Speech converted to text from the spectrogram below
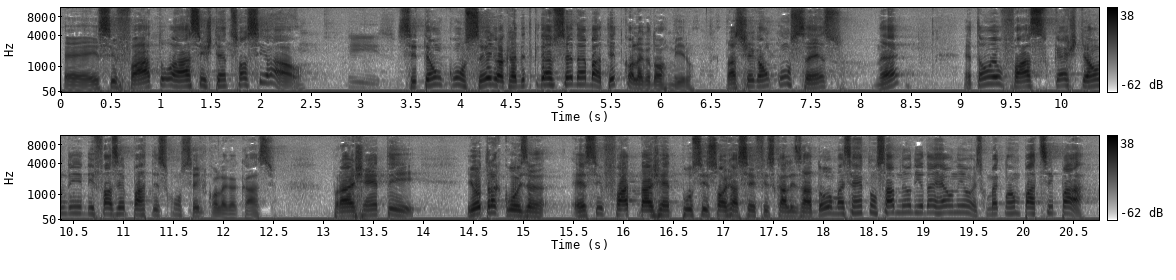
eh, esse fato a assistente social. Se tem um conselho, eu acredito que deve ser debatido, colega Dormiro, para chegar a um consenso, né? Então eu faço questão de, de fazer parte desse conselho, colega Cássio, para a gente. E outra coisa, esse fato da gente por si só já ser fiscalizador, mas a gente não sabe nem o dia das reuniões, como é que nós vamos participar?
